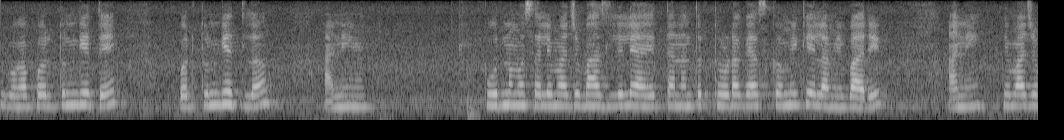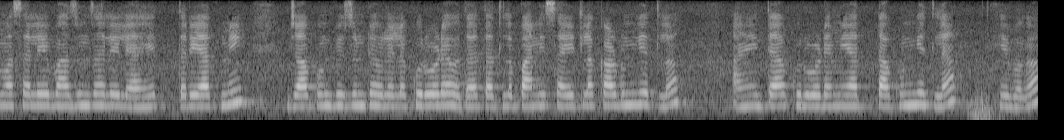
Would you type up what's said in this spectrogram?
बघा परतून घेते. परतून घेतलं आणि पूर्ण मसाले माझे भाजलेले आहेत. त्यानंतर थोडा गॅस कमी केला मी बारीक. आणि हे माझे मसाले भाजून झालेले आहेत. तर यात मी ज्या आपण भिजून ठेवलेल्या कुरवड्या होत्या त्यातलं पाणी साईडला काढून घेतलं आणि त्या कुरवड्या मी यात टाकून घेतल्या. हे बघा.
